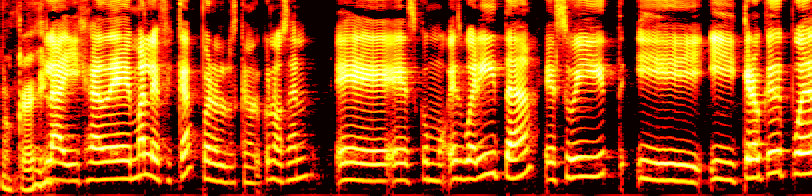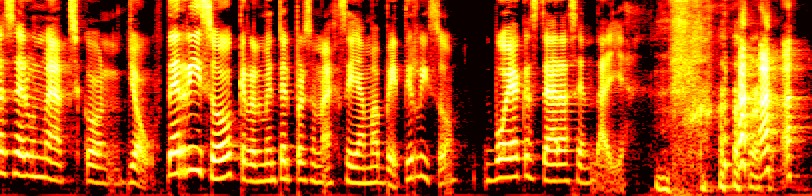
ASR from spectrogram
Ok. La hija de Maléfica, para los que no lo conocen, eh, es como, es güerita, es sweet y, y, creo que puede hacer un match con Joe. De Rizzo, que realmente el personaje se llama Betty Rizzo, voy a castear a Zendaya.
